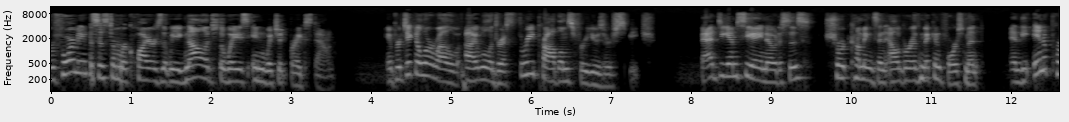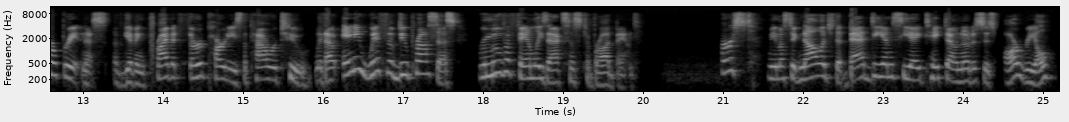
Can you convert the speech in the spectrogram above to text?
Reforming the system requires that we acknowledge the ways in which it breaks down. In particular, I will address three problems for users' speech bad DMCA notices, shortcomings in algorithmic enforcement, and the inappropriateness of giving private third parties the power to, without any whiff of due process, remove a family's access to broadband. First, we must acknowledge that bad DMCA takedown notices are real,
